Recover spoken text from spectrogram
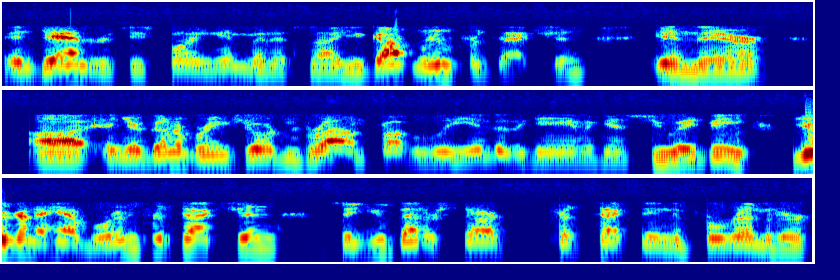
and Dandridge, he's playing him minutes now. You got rim protection in there, uh, and you're going to bring Jordan Brown probably into the game against UAB. You're going to have rim protection, so you better start protecting the perimeter.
